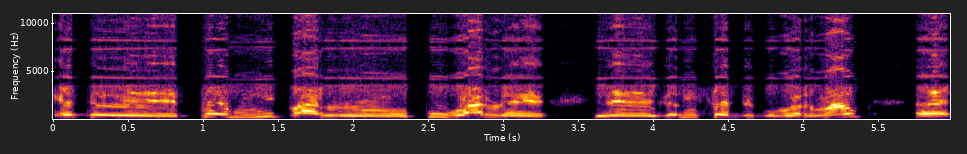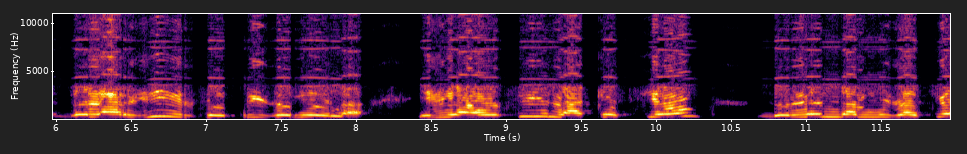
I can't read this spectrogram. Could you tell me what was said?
été promis par le pouvoir, les, émissaires du gouvernement, euh, d'élargir ces prisonniers-là. Il y a aussi la question de l'indemnisation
